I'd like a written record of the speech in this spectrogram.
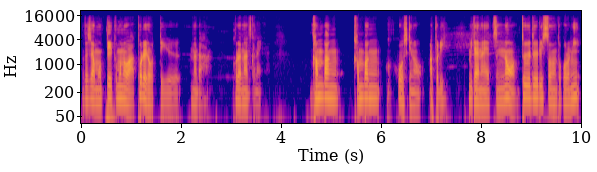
私は持っていくものはトレロっていう、なんだ、これは何ですかね。看板、看板方式のアプリみたいなやつの ToDo リストのところに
